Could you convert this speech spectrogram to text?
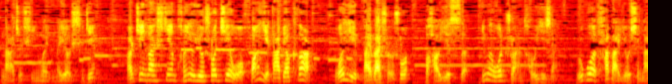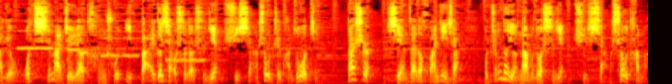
那就是因为没有时间。而近段时间朋友又说借我《荒野大镖客二》，我也摆摆手说不好意思，因为我转头一想。如果他把游戏拿给我，我起码就要腾出一百个小时的时间去享受这款作品。但是现在的环境下，我真的有那么多时间去享受它吗？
